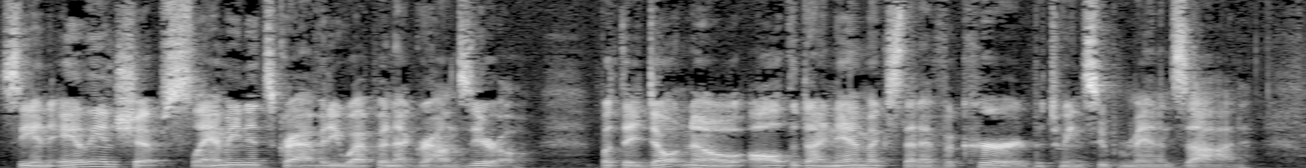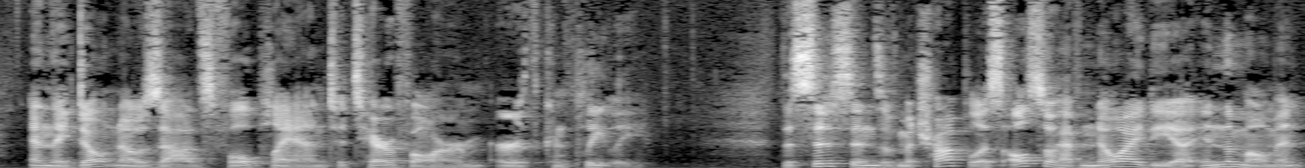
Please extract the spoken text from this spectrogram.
see an alien ship slamming its gravity weapon at ground zero but they don't know all the dynamics that have occurred between Superman and Zod. And they don't know Zod's full plan to terraform Earth completely. The citizens of Metropolis also have no idea in the moment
